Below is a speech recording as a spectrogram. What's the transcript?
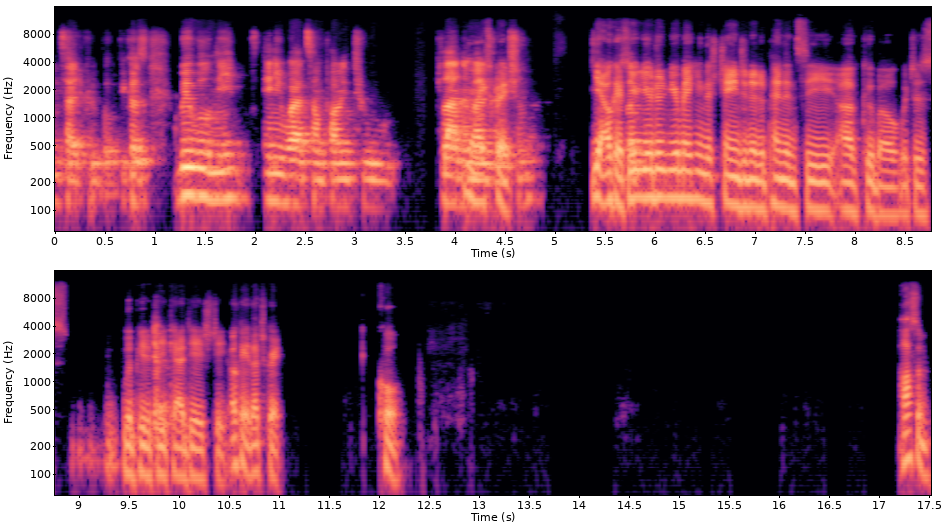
inside Kubo because we will need anywhere at some point to plan a No, migration. yeah, okay. So so- you're you're making this change in a dependency of Kubo, which is libp2p Yep. Kad DHT. Okay, that's great. Cool. Awesome.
